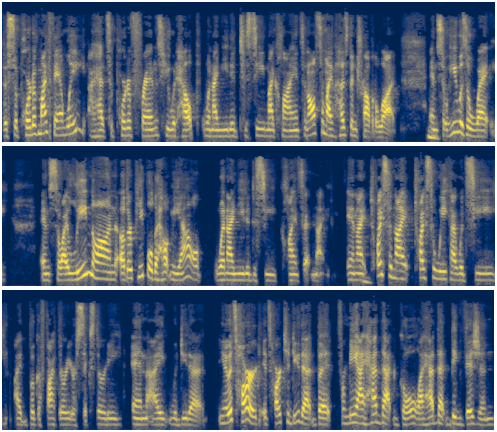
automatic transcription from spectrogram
the support of my family. I had supportive friends who would help when I needed to see my clients. And also, my husband traveled a lot. And mm. so he was away. And so I leaned on other people to help me out when I needed to see clients at night. And I mm. twice a night, twice a week, I would see. I'd book a five thirty or six thirty, and I would do that. You know, it's hard. It's hard to do that, but for me, I had that goal. I had that big vision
